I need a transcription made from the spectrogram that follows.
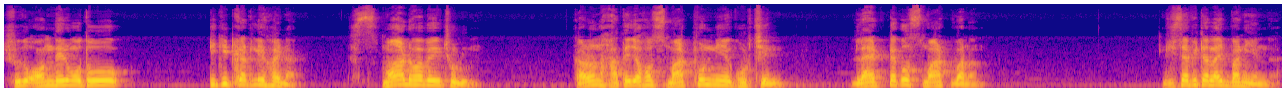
শুধু অন্ধের মতো টিকিট কাটলেই হয় না স্মার্টভাবে চলুন। কারণ হাতে যখন স্মার্টফোন নিয়ে ঘুরছেন লাইফটাকেও স্মার্ট বানান। ঘিসাপিটা লাইফ বানিয়েন না।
